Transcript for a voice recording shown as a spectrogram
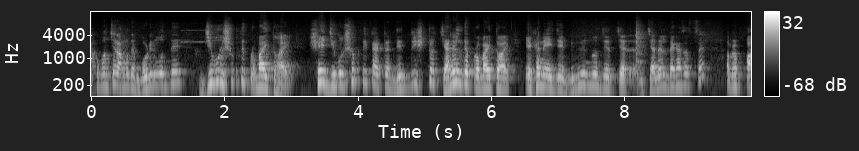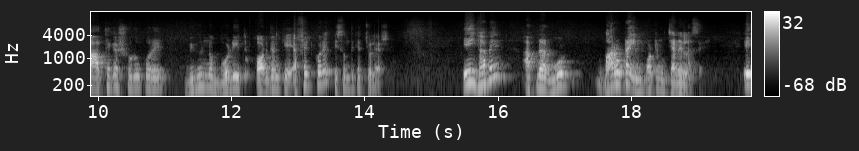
আকুপাঞ্চার আমাদের বডির মধ্যে জীবন শক্তি প্রবাহিত হয়। সেই জীবন শক্তিটা একটা নির্দিষ্ট চ্যানেল দিয়ে প্রবাহিত হয়। এখানে এই যে বিভিন্ন যে চ্যানেল দেখা যাচ্ছে আপনার পা থেকে শুরু করে বিভিন্ন বডির অর্গানকে এফেক্ট করে পিছন দিকে চলে আসে। এইভাবে আপনার মোট বারোটা ইম্পর্টেন্ট চ্যানেল আছে। এই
